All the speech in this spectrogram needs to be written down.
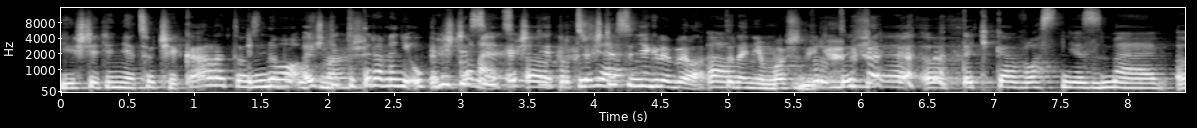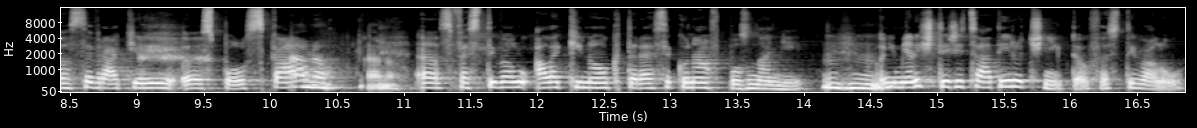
Ještě tě něco čeká letos? No, ještě máš... to teda není úplně ještě konec. Si, ještě, protože, ještě jsi někde byla, to eh, není možné. Protože eh, teďka vlastně jsme eh, se vrátili z Polska. Ano, ano. Z festivalu Ale Kino, které se koná v Poznaní. Mm-hmm. Oni měli 40. ročník toho festivalu.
